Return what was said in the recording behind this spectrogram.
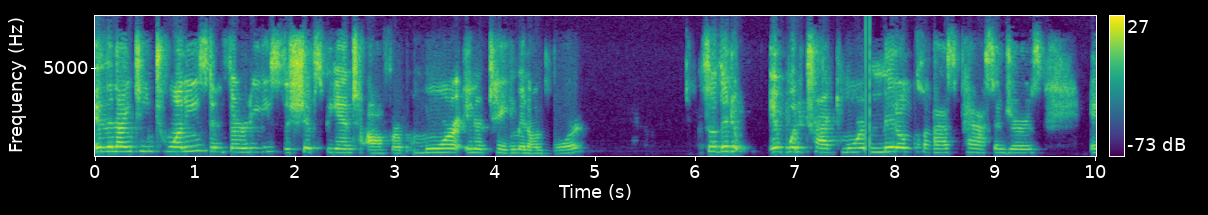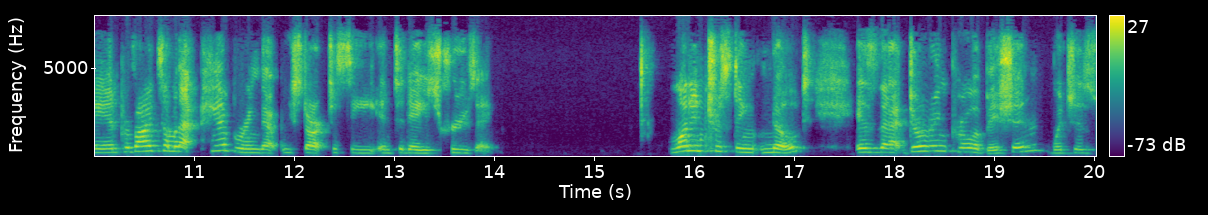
In the 1920s and 30s, the ships began to offer more entertainment on board so that it, it would attract more middle class passengers and provide some of that pampering that we start to see in today's cruising. One interesting note is that during Prohibition, which is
